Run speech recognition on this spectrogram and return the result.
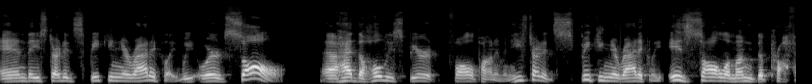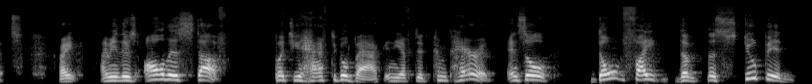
and they started speaking erratically. We where Saul uh, had the Holy Spirit fall upon him and he started speaking erratically. Is Saul among the prophets? Right? I mean, there's all this stuff, but you have to go back and you have to compare it. And so don't fight the the stupid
